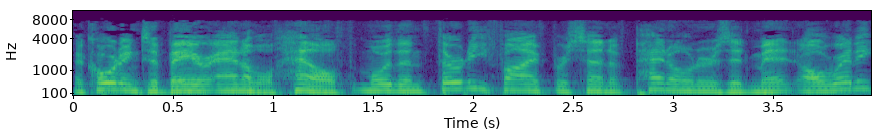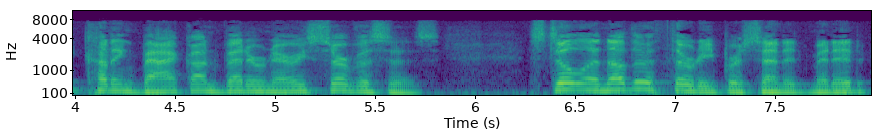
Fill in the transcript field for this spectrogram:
According to Bayer Animal Health, more than 35% of pet owners admit already cutting back on veterinary services. Still another 30% admitted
